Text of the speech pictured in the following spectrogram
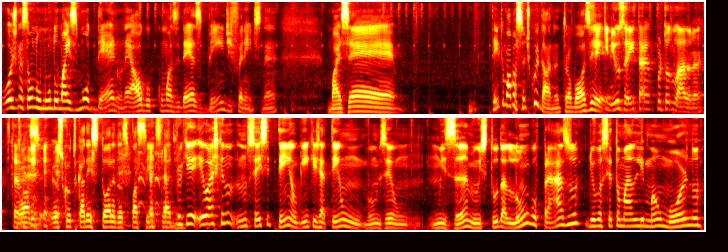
Hoje nós estamos num mundo mais moderno, né? Algo com umas ideias bem diferentes, né? Mas é tem que tomar bastante cuidado, né? Trombose. Fake news aí tá por todo lado, né? Nossa, eu escuto cada história das pacientes lá de. Porque eu acho que não, não sei se tem alguém que já tem um, vamos dizer, um, um exame, um estudo a longo prazo de você tomar limão morno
